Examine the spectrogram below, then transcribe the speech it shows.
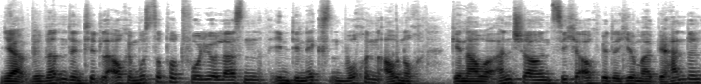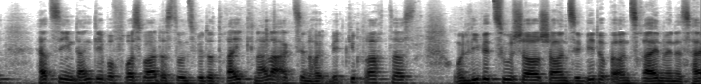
Ja, wir werden den Titel auch im Musterportfolio lassen, in den nächsten Wochen auch noch genauer anschauen, sicher auch wieder hier mal behandeln. Herzlichen Dank, lieber Froswa, dass du uns wieder drei Knalleraktien heute mitgebracht hast. Und liebe Zuschauer, schauen Sie wieder bei uns rein, wenn es heißt,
